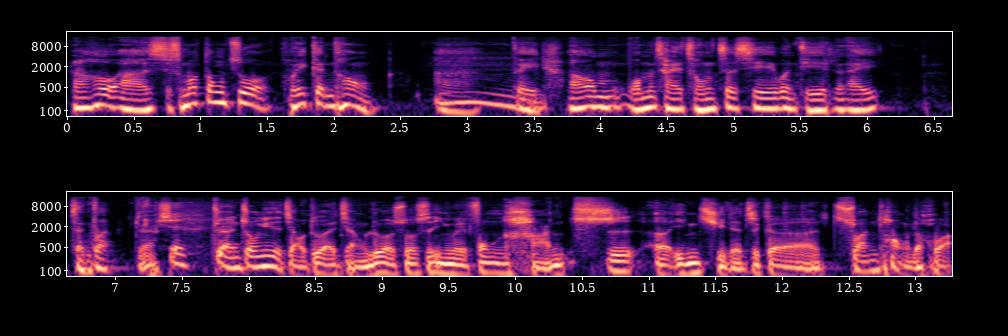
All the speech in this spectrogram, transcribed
然后啊什么动作会更痛啊？对，然后我们才从这些问题来诊断。对，是。虽然中医的角度来讲，如果说是因为风寒湿而引起的这个酸痛的话，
